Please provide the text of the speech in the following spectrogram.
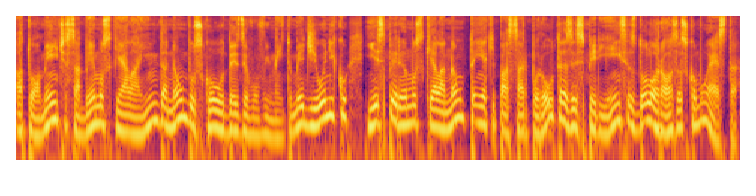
Atualmente sabemos que ela ainda não buscou o desenvolvimento mediúnico e esperamos que ela não tenha que passar por outras experiências dolorosas como esta.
